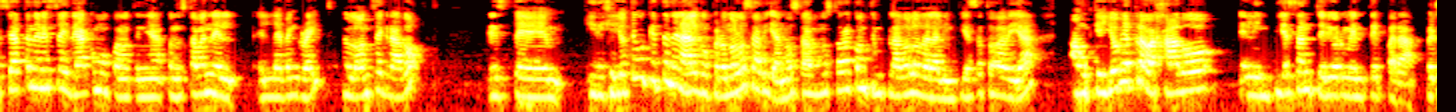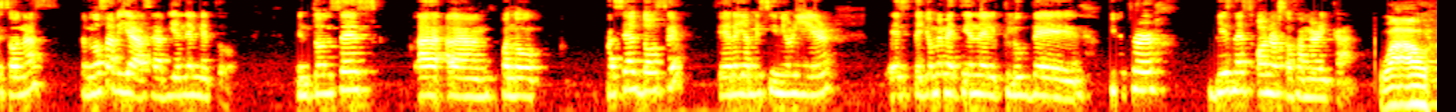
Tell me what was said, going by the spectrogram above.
empecé a tener esa idea como cuando tenía, cuando estaba en el 11 grade, el 11 grado, este, y dije, yo tengo que tener algo, pero no lo sabía, no estaba, no estaba contemplado lo de la limpieza todavía, aunque yo había trabajado en limpieza anteriormente para personas, pero no sabía, o sea, bien el método. Entonces, cuando pasé al 12, que era ya mi senior year, este, yo me metí en el club de Future Business Owners of America. ¡Wow!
